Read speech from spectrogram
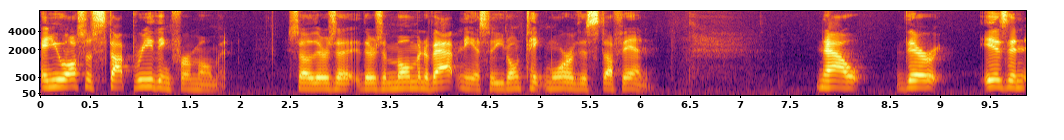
and you also stop breathing for a moment. So there's a, there's a moment of apnea so you don't take more of this stuff in. Now, there is an,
